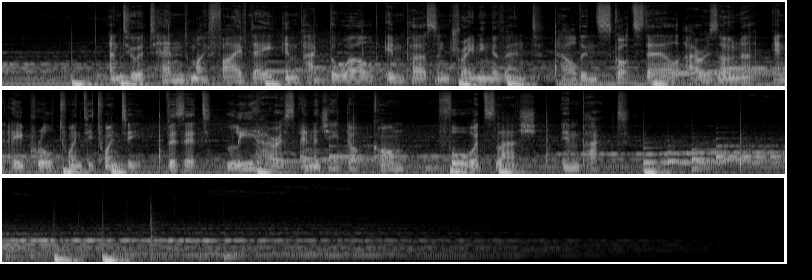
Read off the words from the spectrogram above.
And to attend my five day Impact the World in person training event held in Scottsdale, Arizona in April 2020, visit leeharrisenergy.com forward slash impact.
